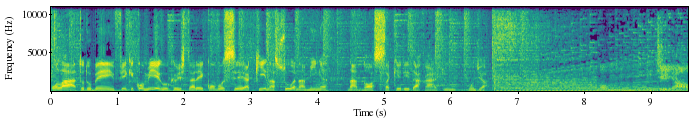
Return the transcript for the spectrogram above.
Olá, tudo bem? Fique comigo que eu estarei com você aqui na sua, na minha, na nossa querida Rádio Mundial. Mundial.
